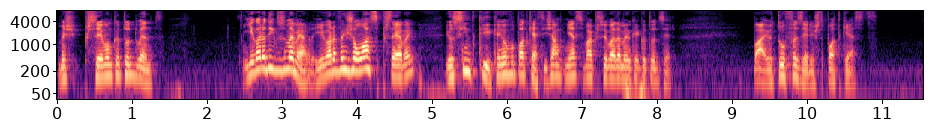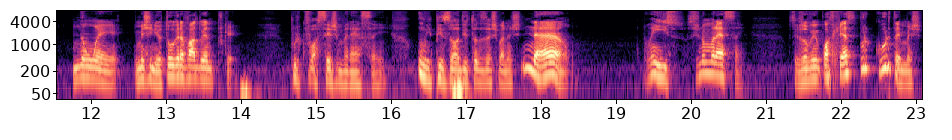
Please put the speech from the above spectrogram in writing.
mas percebam que eu estou doente. E agora eu digo-vos uma merda. E agora vejam lá se percebem. Eu sinto que quem ouve o podcast e já me conhece vai perceber bem o que é que eu estou a dizer. Pá, eu estou a fazer este podcast. Não é. Imagina, eu estou a gravar doente porquê? Porque vocês merecem um episódio todas as semanas. Não! Não é isso. Vocês não merecem. Vocês ouvem o podcast porque curtem, mas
